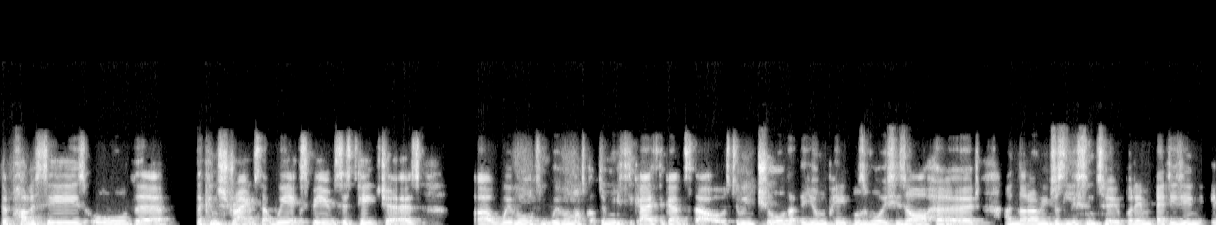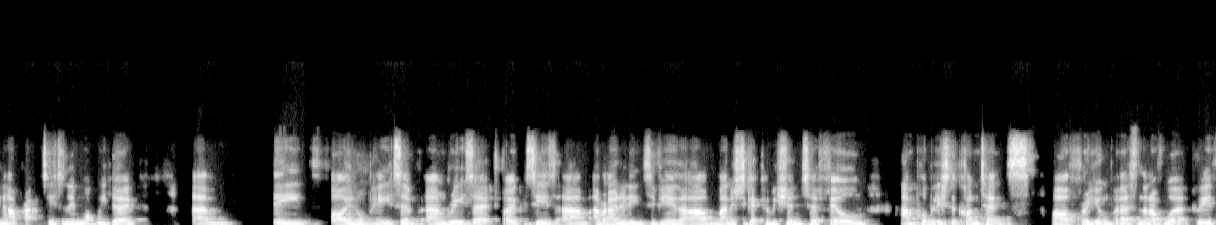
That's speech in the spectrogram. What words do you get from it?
the policies or the the constraints that we experience as teachers, uh, we've also we've almost got to mitigate against those to ensure that the young people's voices are heard and not only just listened to but embedded in in our practice and in what we do. Um, the final piece of um, research focuses um, around an interview that I've managed to get permission to film and publish the contents of for a young person that I've worked with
